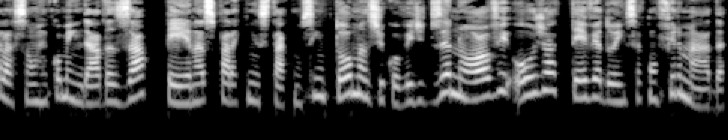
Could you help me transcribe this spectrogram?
Elas são recomendadas apenas para quem está com sintomas de Covid-19 ou já teve a doença confirmada.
